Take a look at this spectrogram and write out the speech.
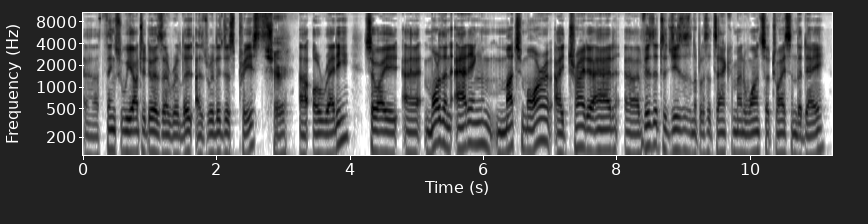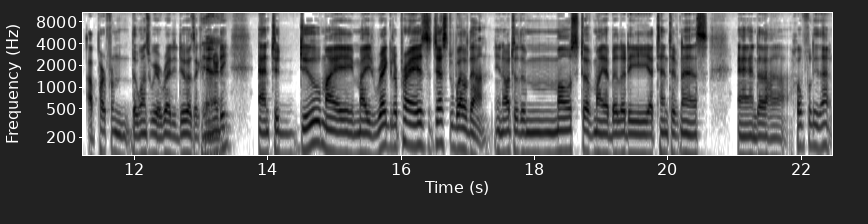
uh, things we ought to do as a as religious priests Sure. uh, already. So I, uh, more than adding much more, I try to add a visit to Jesus in the Blessed Sacrament once or twice in the day, apart from the ones we already do as a community, and to do my my regular prayers just well done, you know, to the most of my ability, attentiveness, and uh, hopefully that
